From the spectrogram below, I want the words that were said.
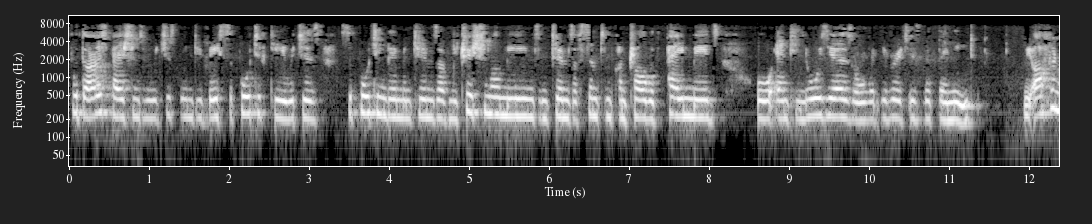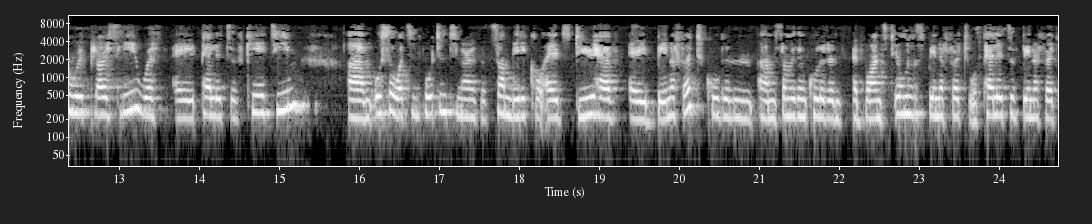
for those patients, we would just then do best supportive care, which is supporting them in terms of nutritional means, in terms of symptom control with pain meds or anti-nauseas or whatever it is that they need. We often work closely with a palliative care team um, also, what's important to know is that some medical aids do have a benefit called an, um, some of them call it an advanced illness benefit or palliative benefit,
